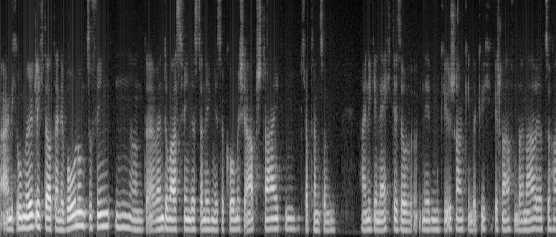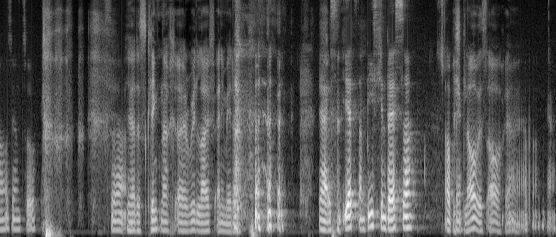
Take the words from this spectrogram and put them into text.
eigentlich unmöglich, dort eine Wohnung zu finden. Und äh, wenn du was findest, dann irgendwie so komische Absteigen. Ich habe dann so ein, einige Nächte so neben dem Kühlschrank in der Küche geschlafen bei Mario zu Hause und so. War, ja, das klingt nach äh, Real-Life-Animator. ja, ist jetzt ein bisschen besser. Aber, Ich glaube es auch, ja. aber ja.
